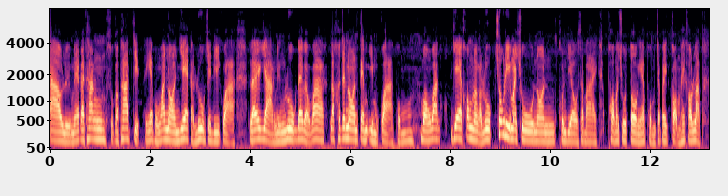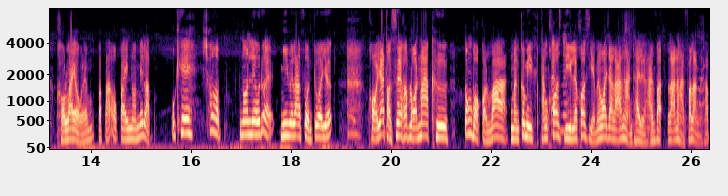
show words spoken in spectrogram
ยาวหรือแม้กระทั่งสุขภาพจิตอย่างเงี้ยผมว่านอนแยกกับลูกจะดีกว่า และอย่างหนึ่งลูกได้แบบว่า แล้วเขาจะนอนเต็มอิ่มกว่า ผมมองว่าแยกห้องนอนกับลูก โชคดีมาชูนอนคนเดียวสบาย พอมาชูโตเงี้ยผมจะไปกล่อมให้เขาหลับเขาไล่ออกแล้วป๊าป๊าออกไปนอนไม่หลับ โอเค ชอบนอนเร็วด้วย มีเวลาส่วนตัวเยอะ ขออนุญาตถอดเสื้อครับร้อนมากคือ ต้องบอกก่อนว่ามันก็มีทั้งข้อดีและข้อเสียไม่ว่าจะร้านอาหารไทยหรือร้านฝร้านอาหารฝรั่งนะครับ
